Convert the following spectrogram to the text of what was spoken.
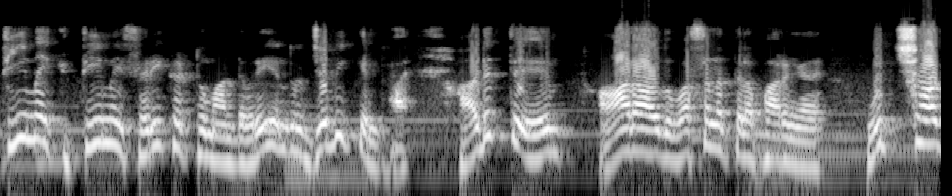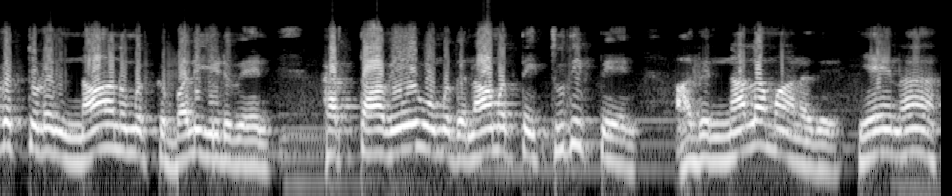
தீமைக்கு தீமை சரி கட்டும் ஆண்டவரே என்று ஜெபிக்கின்றார். அடுத்து ஆறாவது வசனத்துல பாருங்க. உற்சாகத்துடன் நான் உமக்கு பலியிடுவேன். கர்த்தாவே உமது நாமத்தை துதிப்பேன். அது நலமானது. ஏன்னா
